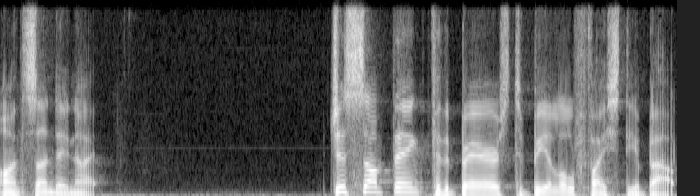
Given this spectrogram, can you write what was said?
on Sunday night? Just something for the Bears to be a little feisty about.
